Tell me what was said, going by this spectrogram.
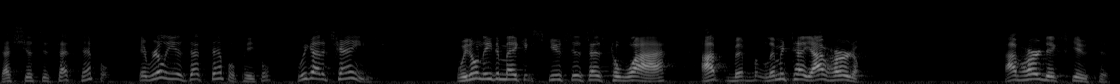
That's just, it's that simple. It really is that simple, people. We got to change. We don't need to make excuses as to why. I, but, but let me tell you, I've heard them. I've heard the excuses.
